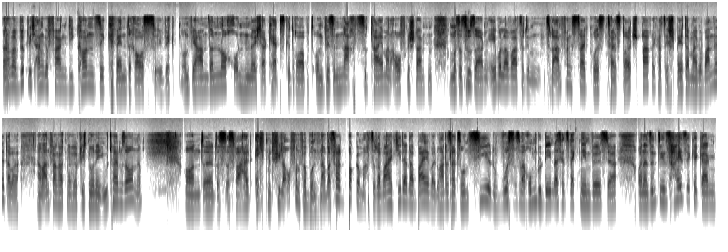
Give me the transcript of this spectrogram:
dann haben wir wirklich angefangen, die konsequent rauszuevicten. Und wir haben dann noch und nöcher Caps gedroppt und wir sind nachts zu Timern aufgestanden. Man muss dazu sagen, Ebola war zu, dem, zu der Anfangszeit größtenteils deutschsprachig, hat sich später mal gewandelt, aber am Anfang hatten wir wirklich nur eine EU-Time-Zone, ne? Und äh, das, das war halt echt mit viel Aufwand verbunden. Aber es hat halt Bock gemacht. So, da war halt jeder dabei, weil du hattest halt so ein Ziel, du wusstest, warum du dem das jetzt wegnehmen willst, ja. Und dann sind die ins Highsec gegangen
